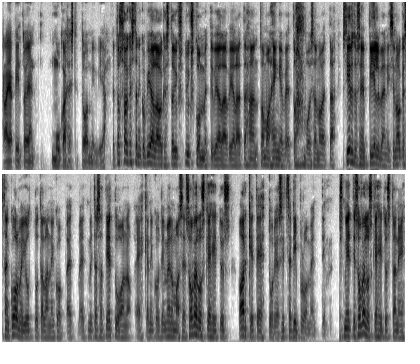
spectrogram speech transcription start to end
rajapintojen mukaisesti toimivia. Ja tuossa oikeastaan niin vielä oikeastaan yksi, yksi kommentti vielä, vielä tähän samaan hengenvetoon voi sanoa, että siirtyy sinne pilveen, niin siinä on oikeastaan kolme juttua, tällainen, niin että, että mitä sä etu on ehkä niin kuin nimenomaan se sovelluskehitys, arkkitehtuuri ja sitten se diplomentti. Jos miettii sovelluskehitystä, niin,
